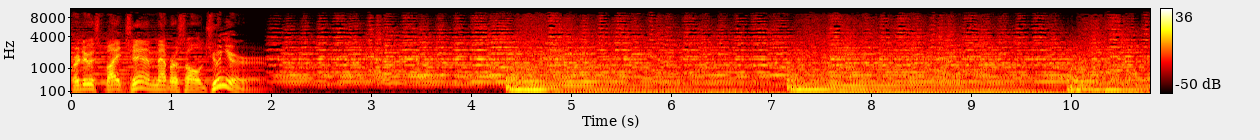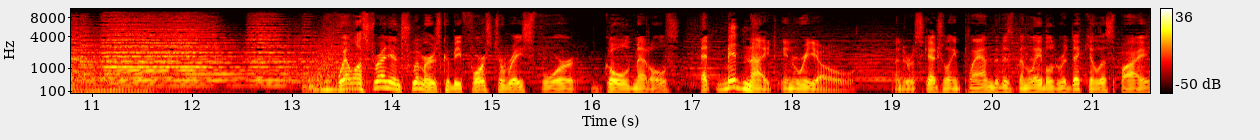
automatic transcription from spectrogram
Produced by Jim Ebersol Jr. Well, Australian swimmers could be forced to race for gold medals at midnight in Rio under a scheduling plan that has been labeled ridiculous by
